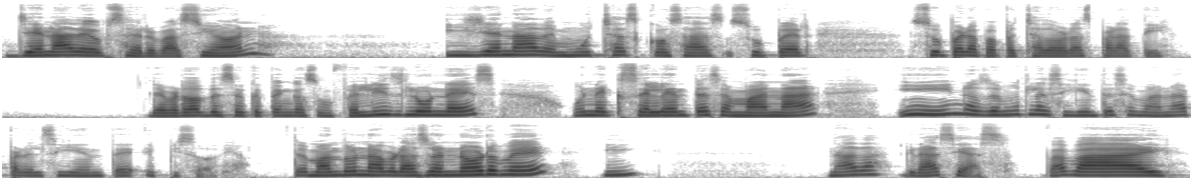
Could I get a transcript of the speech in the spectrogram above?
llena de observación y llena de muchas cosas súper, súper apapachadoras para ti. De verdad deseo que tengas un feliz lunes, una excelente semana y nos vemos la siguiente semana para el siguiente episodio. Te mando un abrazo enorme y nada, gracias. Bye bye.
